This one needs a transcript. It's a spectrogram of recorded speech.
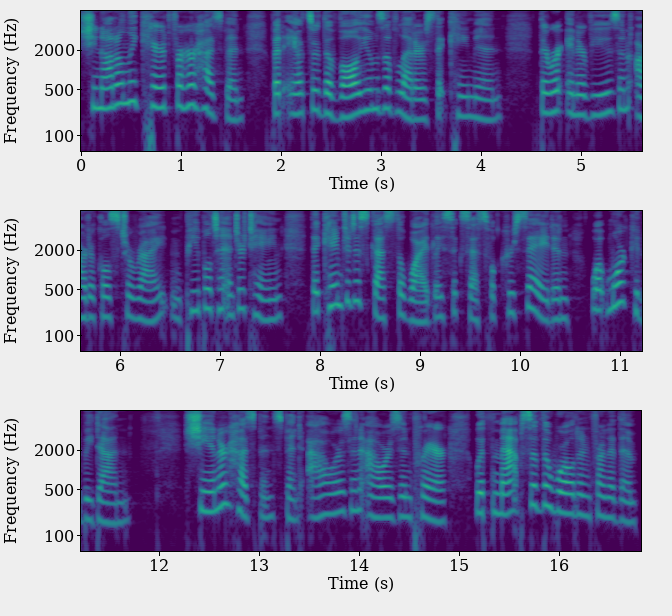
she not only cared for her husband, but answered the volumes of letters that came in. There were interviews and articles to write, and people to entertain that came to discuss the widely successful crusade and what more could be done. She and her husband spent hours and hours in prayer, with maps of the world in front of them,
